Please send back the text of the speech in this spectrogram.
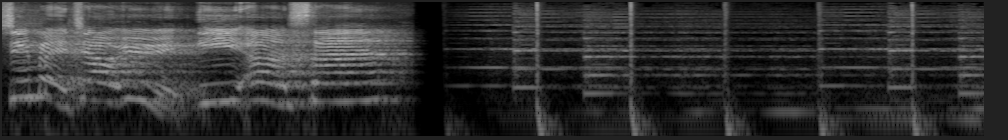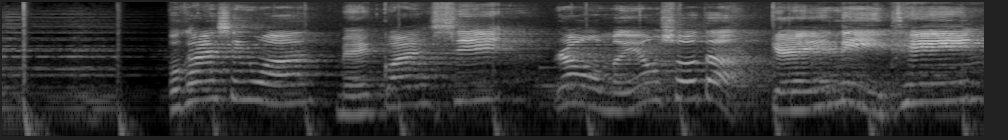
新北教育一二三，不看新闻没关系，让我们用说的给你听。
